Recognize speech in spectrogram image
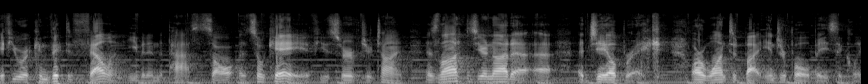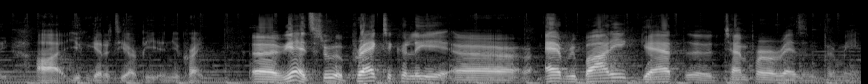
if you were a convicted felon, even in the past, it's, all, it's okay if you served your time. As long as you're not a, a, a jailbreak or wanted by Interpol, basically, uh, you can get a TRP in Ukraine. Uh, yeah, it's true. Practically uh, everybody get temporary residence permit.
